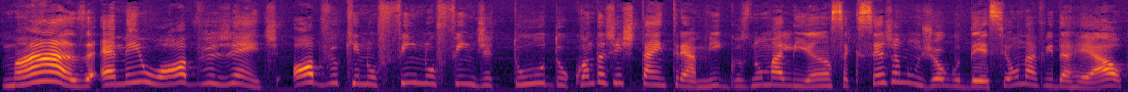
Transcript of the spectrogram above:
Mas é meio óbvio, gente. Óbvio que no fim, no fim de tudo, quando a gente tá entre amigos, numa aliança, que seja num jogo desse ou na vida real,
